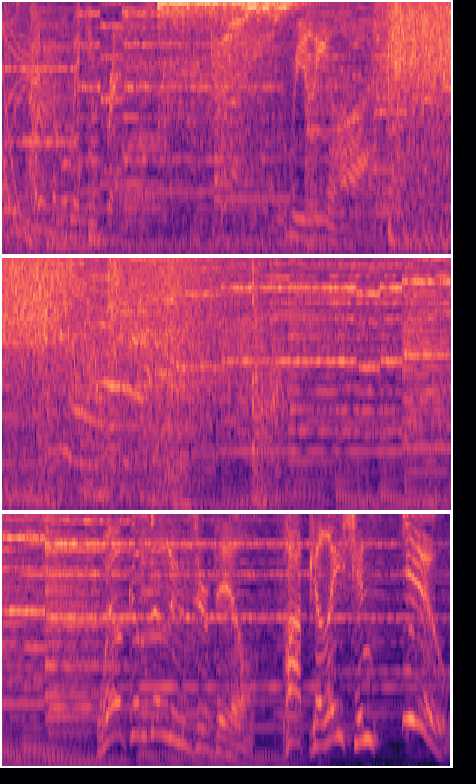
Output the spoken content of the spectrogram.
Always have trouble making friends. Really hard. Welcome to Loserville. Population, you!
